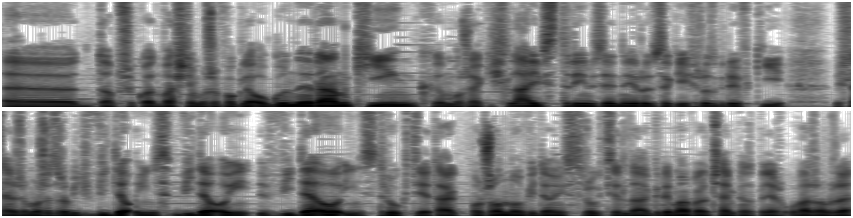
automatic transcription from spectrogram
e, na przykład właśnie może w ogóle ogólny ranking, może jakiś livestream z, jednej, z jakiejś rozgrywki. Myślałem, że może zrobić wideo, wideo, wideo instrukcję, tak, porządną wideo instrukcję dla gry Marvel Champions, ponieważ uważam, że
